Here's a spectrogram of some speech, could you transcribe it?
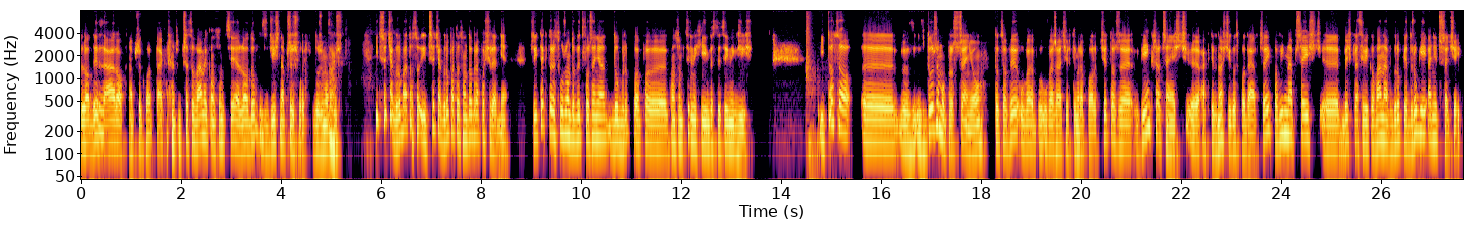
lody za rok na przykład, tak? Znaczy przesuwamy konsumpcję lodów z dziś na przyszłość w dużym tak. I trzecia, grupa to są, I trzecia grupa to są dobra pośrednie, czyli te, które służą do wytworzenia dóbr konsumpcyjnych i inwestycyjnych dziś. I to, co e, w dużym uproszczeniu, to co wy uważacie w tym raporcie, to że większa część e, aktywności gospodarczej powinna przejść, e, być klasyfikowana w grupie drugiej, a nie trzeciej.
